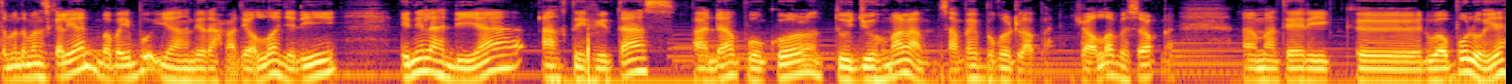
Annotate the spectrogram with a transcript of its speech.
teman-teman sekalian, Bapak Ibu yang dirahmati Allah, jadi inilah dia aktivitas pada pukul 7 malam sampai pukul 8. Insya Allah besok uh, materi ke-20 ya,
